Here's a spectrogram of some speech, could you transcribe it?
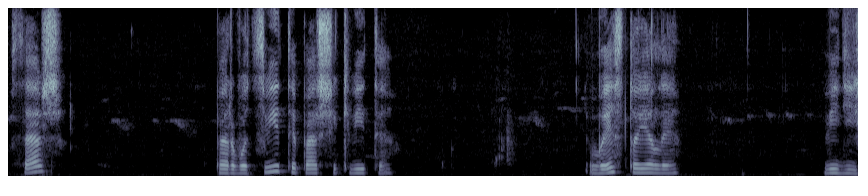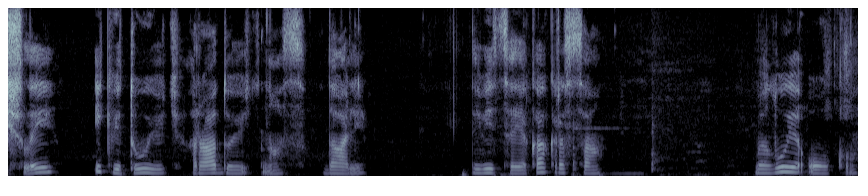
все ж первоцвіти, перші квіти вистояли, відійшли і квітують, радують нас далі. Дивіться, яка краса. Милує око.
